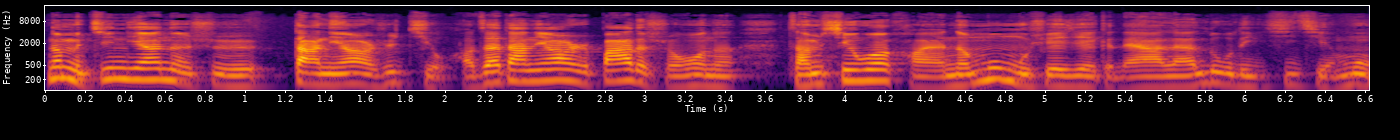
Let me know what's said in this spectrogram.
那么今天呢是大年二十九啊，在大年二十八的时候呢，咱们星火考研的木木学姐给大家来录了一期节目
